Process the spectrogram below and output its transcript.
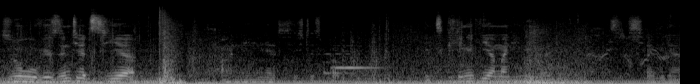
So, wir sind jetzt hier... Oh nee, hat sich das... Jetzt klingelt wieder mein Handy. Das ist ja wieder...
